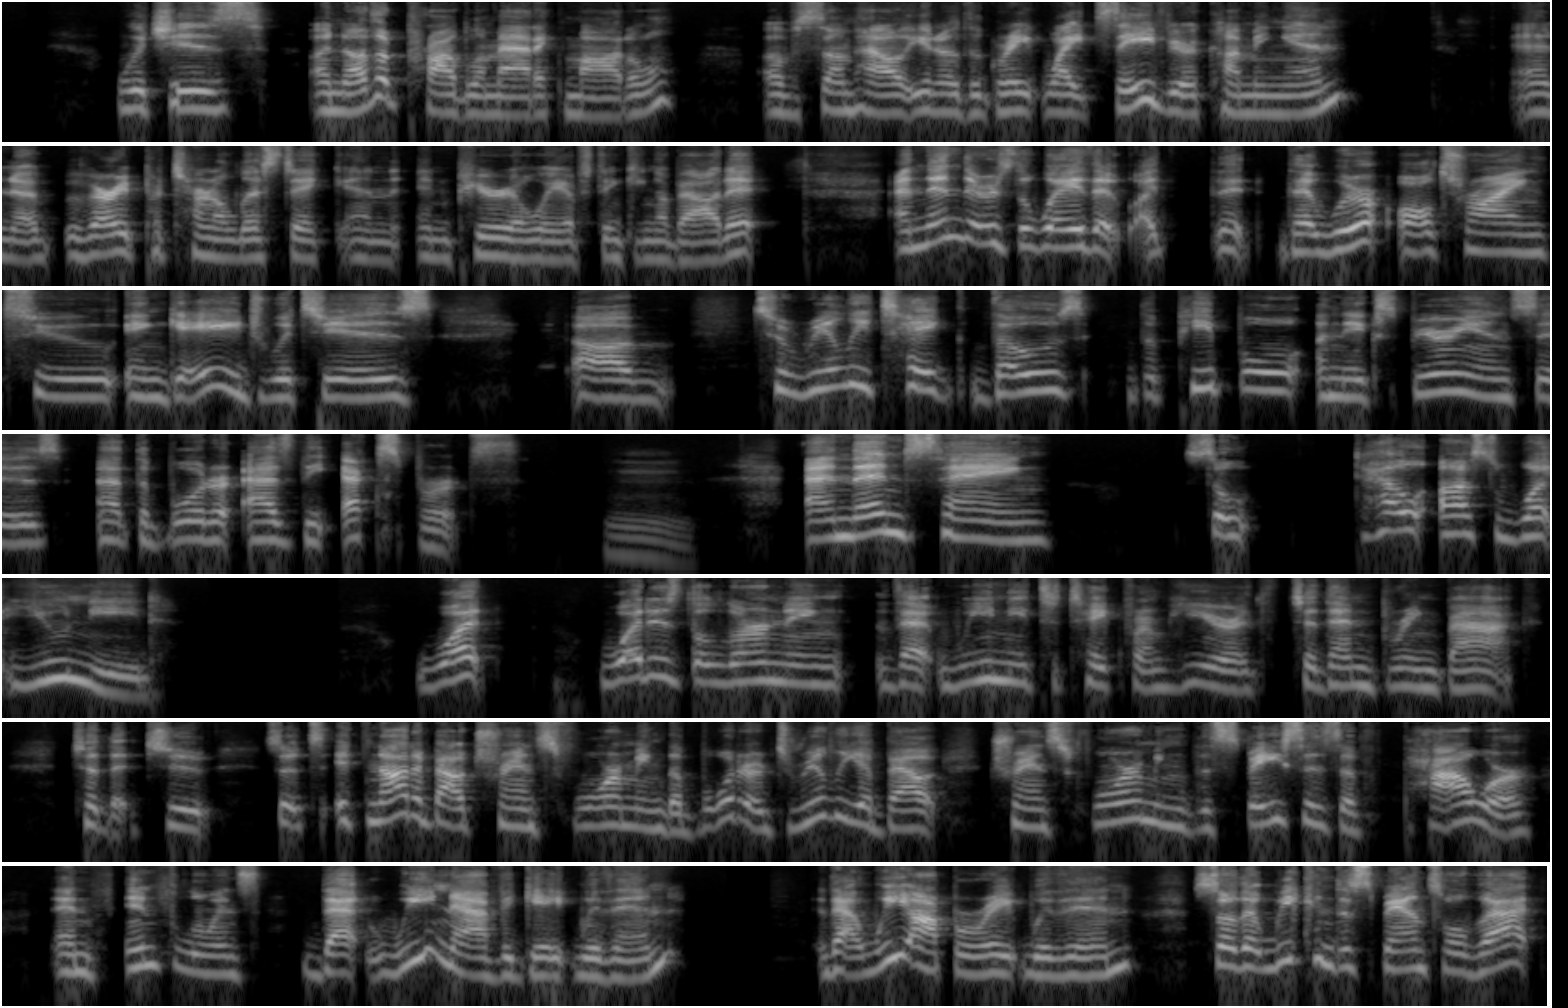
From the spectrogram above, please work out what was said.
which is another problematic model of somehow you know the great white savior coming in and a very paternalistic and imperial way of thinking about it. And then there's the way that I, that that we're all trying to engage, which is um, to really take those the people and the experiences at the border as the experts, mm. and then saying, so tell us what you need. What what is the learning that we need to take from here to then bring back to the to so it's it's not about transforming the border it's really about transforming the spaces of power and influence that we navigate within that we operate within so that we can dismantle that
